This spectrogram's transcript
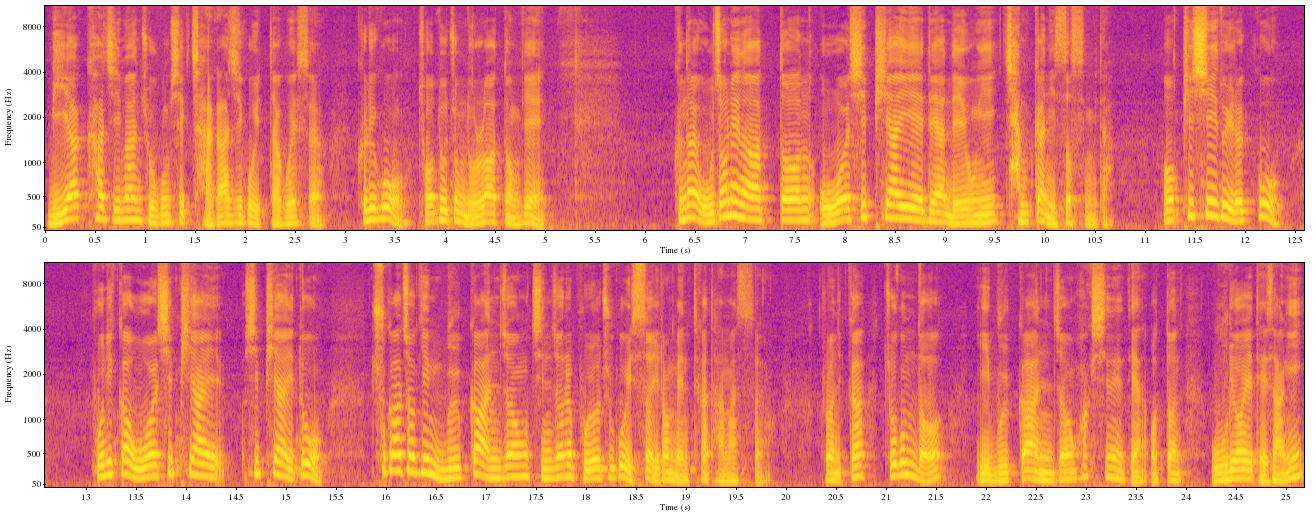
미약하지만 조금씩 작아지고 있다고 했어요. 그리고 저도 좀 놀라웠던 게 그날 오전에 나왔던 5월 CPI에 대한 내용이 잠깐 있었습니다. 어, PCE도 이랬고 보니까 5월 CPI, CPI도 추가적인 물가 안정 진전을 보여주고 있어 이런 멘트가 담았어요. 그러니까 조금 더 이 물가 안정 확신에 대한 어떤 우려의 대상이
